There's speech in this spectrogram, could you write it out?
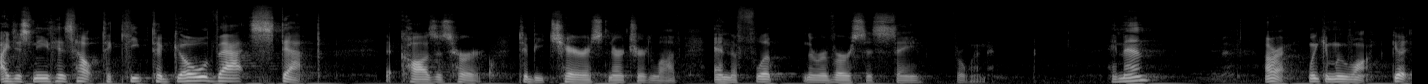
I just need His help to keep, to go that step that causes her to be cherished, nurtured, loved. And the flip, the reverse is same for women. Amen? Amen? All right, we can move on. Good.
